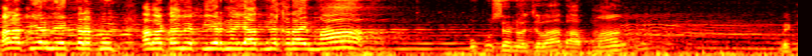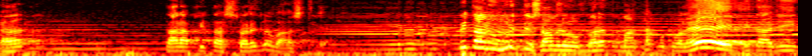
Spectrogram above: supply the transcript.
તારા પિયરને એક તરફનું આવા ટાઈમે પિયરને યાદ ન કરાય, માં. હું પૂછેનો જવાબ આપમાં બેટા, તારા પિતા સ્વર્ગવાસ થયા. પિતાનું મૃત્યુ સાંભળ્યું, ભરત માથા કૂટવાલા હે પિતાજી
